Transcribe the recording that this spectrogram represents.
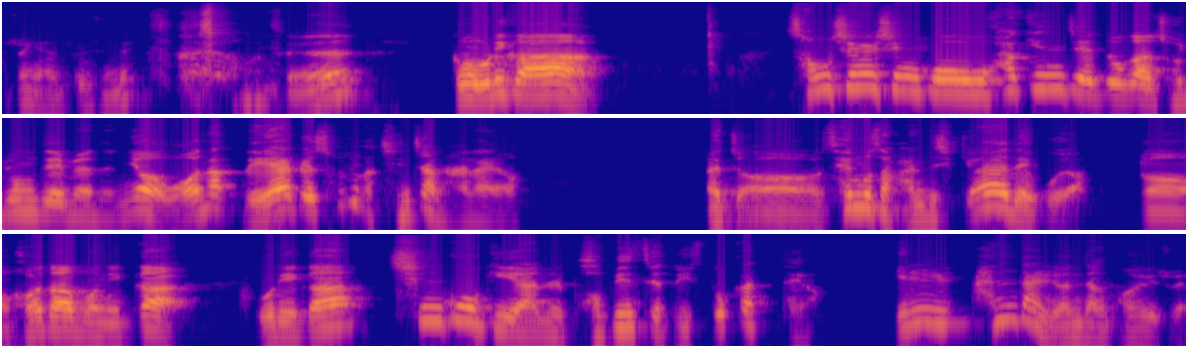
표정이 안 좋으신데? 자, 아무튼 그럼 우리가 성실 신고 확인 제도가 적용되면은요 워낙 내야 될 서류가 진짜 많아요. 맞죠? 어, 세무사 반드시 껴야 되고요. 어, 그러다 보니까 우리가 신고 기한을 법인세도 똑같아요. 한 달 연장 더 해줘요.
